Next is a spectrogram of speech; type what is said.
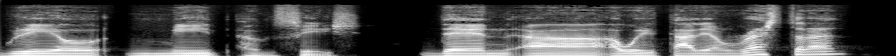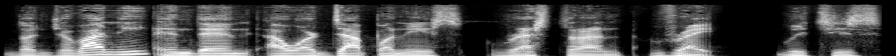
grilled meat and fish. Then uh, our Italian restaurant, Don Giovanni, and then our Japanese restaurant, Ray, which is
